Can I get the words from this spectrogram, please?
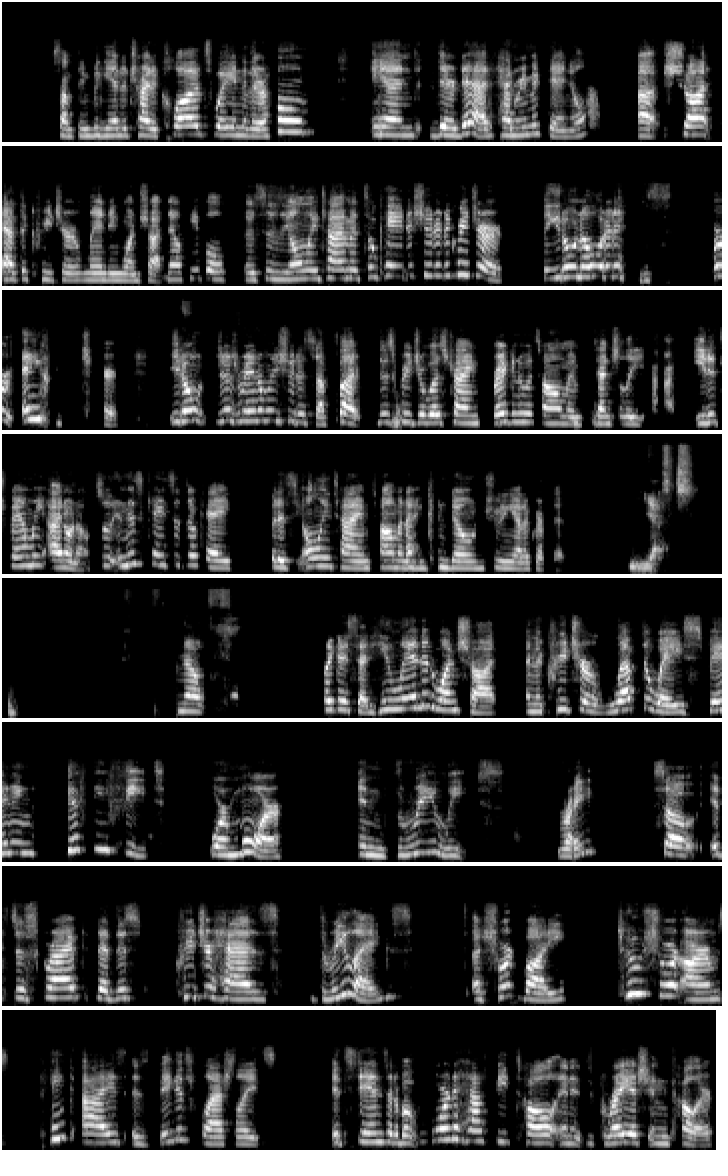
Something began to try to claw its way into their home, and their dad, Henry McDaniel, uh, shot at the creature, landing one shot. Now, people, this is the only time it's okay to shoot at a creature that you don't know what it is, or any creature. You don't just randomly shoot at stuff. But this creature was trying to break into its home and potentially uh, eat its family. I don't know. So in this case, it's okay, but it's the only time Tom and I condone shooting at a cryptid. Yes. Now, like I said, he landed one shot and the creature leapt away, spanning 50 feet or more in three leaps, right? So it's described that this creature has three legs, a short body, two short arms, pink eyes as big as flashlights. It stands at about four and a half feet tall and it's grayish in color.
